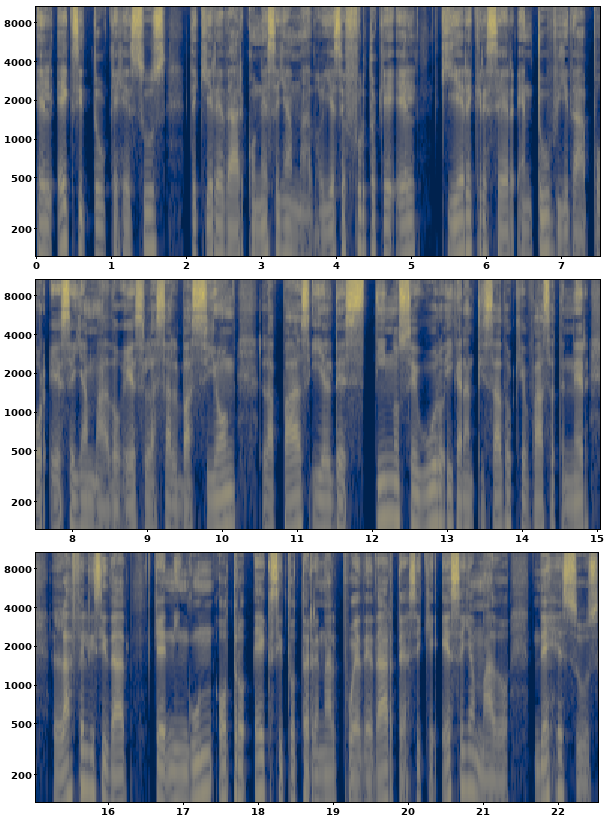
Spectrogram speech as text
el éxito que Jesús te quiere dar con ese llamado y ese fruto que Él quiere crecer en tu vida por ese llamado es la salvación, la paz y el destino seguro y garantizado que vas a tener, la felicidad que ningún otro éxito terrenal puede darte. Así que ese llamado de Jesús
